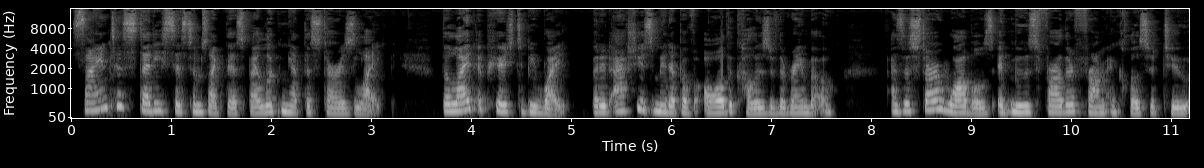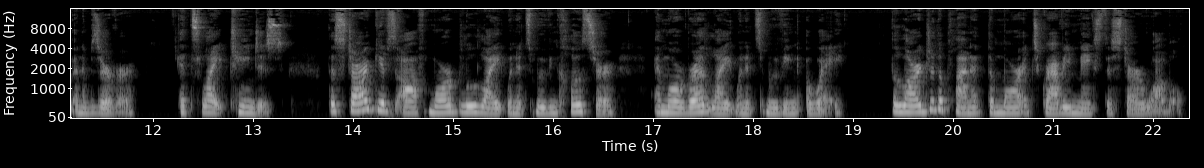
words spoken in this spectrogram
Scientists study systems like this by looking at the star's light. The light appears to be white, but it actually is made up of all the colors of the rainbow. As a star wobbles, it moves farther from and closer to an observer. Its light changes. The star gives off more blue light when it's moving closer and more red light when it's moving away. The larger the planet, the more its gravity makes the star wobble.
